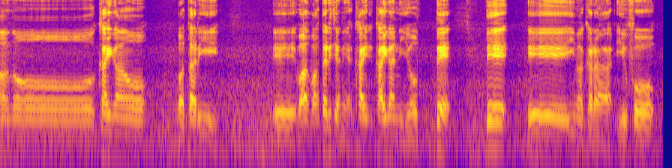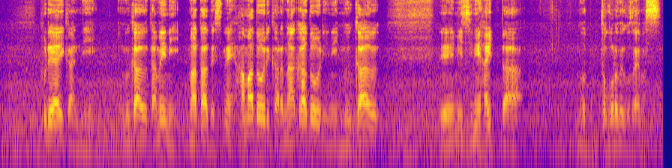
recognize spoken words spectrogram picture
あのー、海岸を渡り、えー、渡りじゃねえや海岸に寄ってで、えー、今から UFO ふれあい館に向かうためにまたですね浜通りから中通りに向かう、え道に入ったのところでございます。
